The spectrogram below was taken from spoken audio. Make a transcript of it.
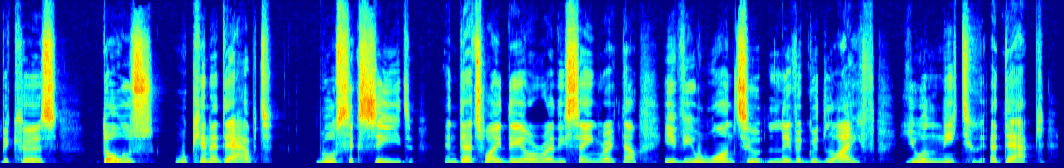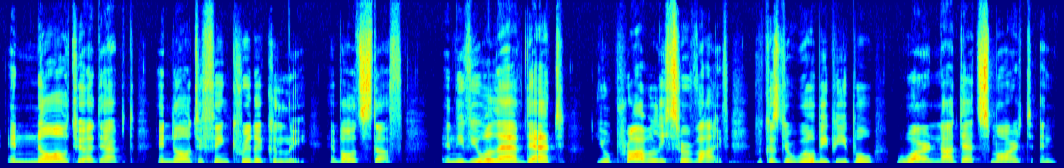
because those who can adapt will succeed. And that's why they are already saying right now if you want to live a good life, you will need to adapt and know how to adapt and know how to think critically about stuff. And if you will have that, you'll probably survive because there will be people who are not that smart and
